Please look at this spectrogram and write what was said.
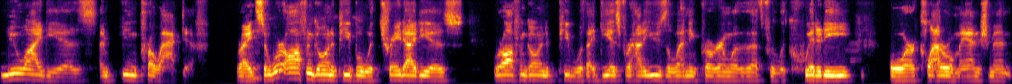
new ideas, and being proactive, right? Mm-hmm. So we're often going to people with trade ideas. We're often going to people with ideas for how to use the lending program, whether that's for liquidity or collateral management.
